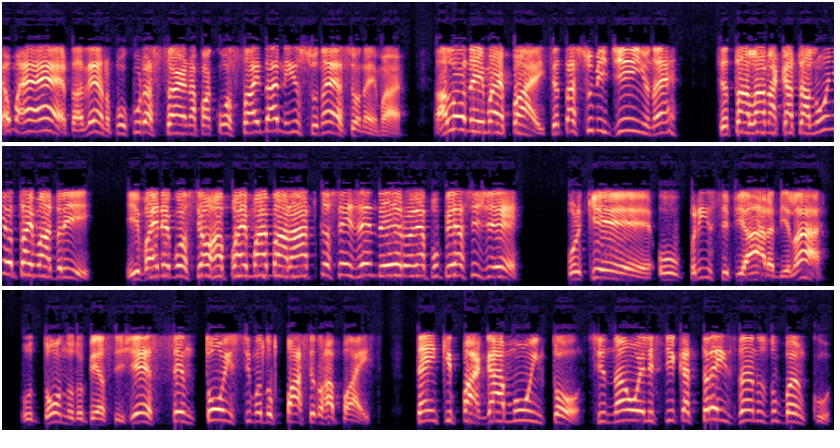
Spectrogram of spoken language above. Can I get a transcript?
É uma. É, tá vendo? Procura sarna pra coçar e dá nisso, né, seu Neymar? Alô, Neymar pai, você tá sumidinho, né? Você tá lá na Catalunha ou tá em Madrid? E vai negociar o rapaz mais barato que vocês venderam, né, pro PSG. Porque o príncipe árabe lá, o dono do PSG, sentou em cima do passe do rapaz tem que pagar muito, senão ele fica três anos no banco.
